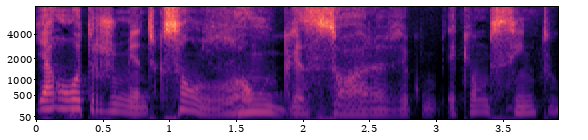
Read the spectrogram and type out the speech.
E há outros momentos que são longas horas, é que eu me sinto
